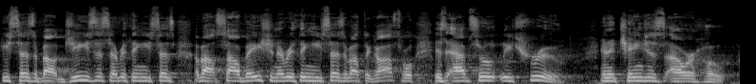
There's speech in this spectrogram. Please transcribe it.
he says about Jesus, everything he says about salvation, everything he says about the gospel is absolutely true. And it changes our hope.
